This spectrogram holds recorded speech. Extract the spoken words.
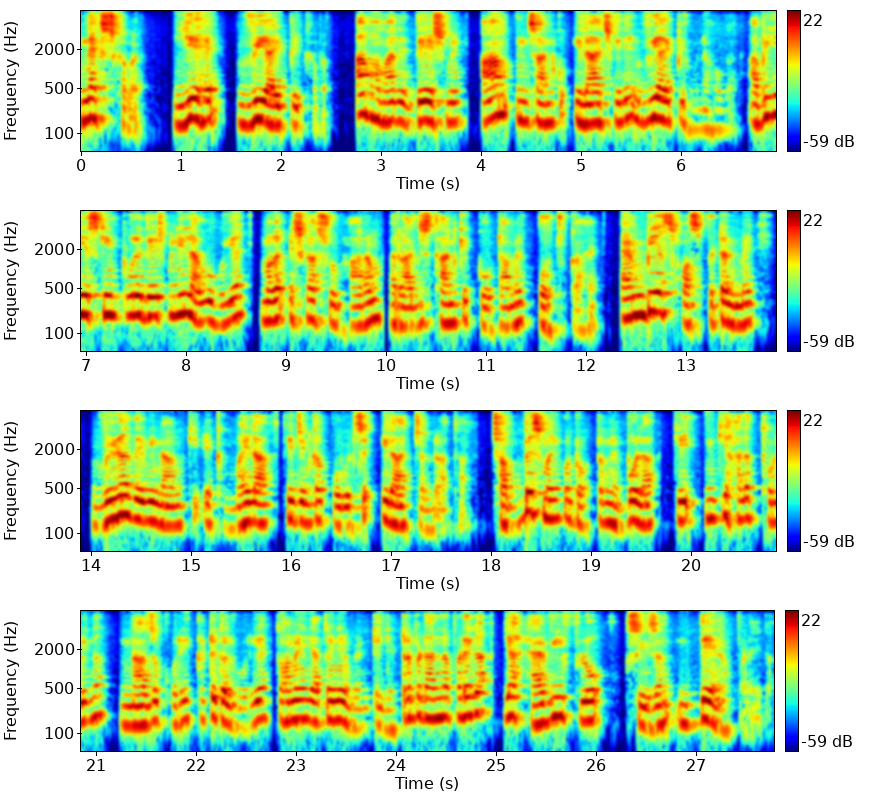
नेक्स्ट खबर, ये है वीआईपी खबर। अब हमारे देश में आम इंसान को इलाज के लिए वीआईपी होना होगा। अभी ये स्कीम पूरे देश में नहीं लागू हुई है, मगर इसका शुभारंभ राजस्थान के कोटा में हो चुका है। एमबीएस हॉस्पिटल में वीणा देवी नाम की एक महिला थी जिनका कोविड से इलाज चल रहा था। 26 मई को डॉक्टर ने बोला कि इनकी हालत थोड़ी ना नाजुक हो रही क्रिटिकल हो रही है तो हमें या तो इन्हें वेंटिलेटर पर डालना पड़ेगा या हैवी फ्लो ऑक्सीजन देना पड़ेगा।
